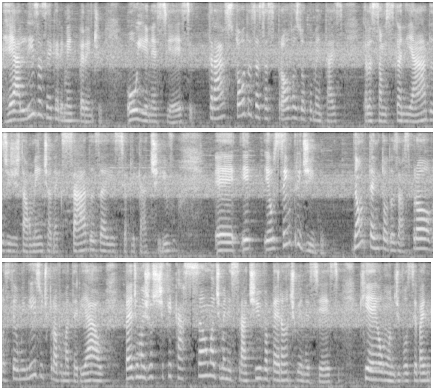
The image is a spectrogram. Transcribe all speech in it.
realiza esse requerimento perante o INSS, traz todas essas provas documentais, que elas são escaneadas digitalmente, anexadas a esse aplicativo, é, eu sempre digo, não tem todas as provas, tem um início de prova material, pede uma justificação administrativa perante o INSS, que é onde você vai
